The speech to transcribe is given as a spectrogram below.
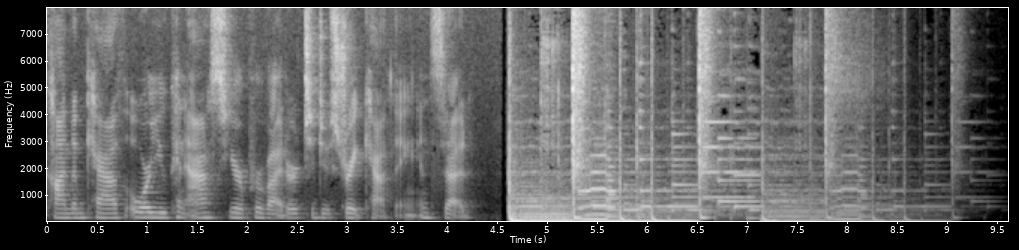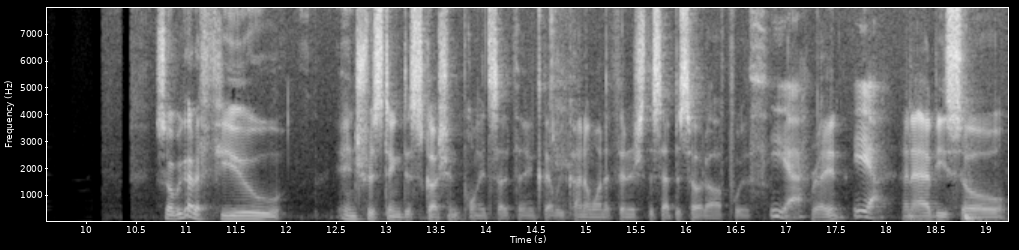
condom cath, or you can ask your provider to do straight cathing instead. So we got a few interesting discussion points, I think, that we kind of want to finish this episode off with. Yeah. Right? Yeah. And Abby so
